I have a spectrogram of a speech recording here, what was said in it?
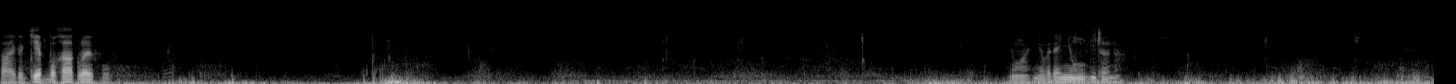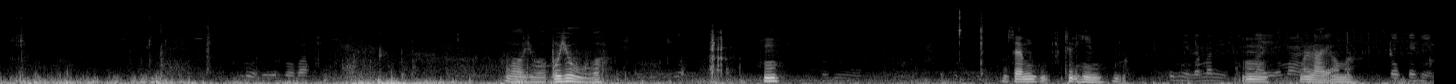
สายก็เก็บบ่คักเลยฟูยังไงยังไม่ได้ยุงอีกแล้วนะลื่นลื่นบ่บ่รออยู่วะบ่อยู่วะหึบ่อยู่สงสัยมันถึงหินที่หินแล้วมันอืไหมลออกมา มันไหลออกมา ตกไปหิน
